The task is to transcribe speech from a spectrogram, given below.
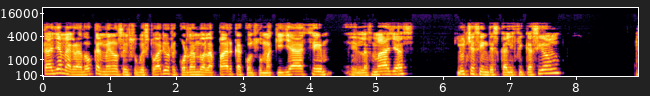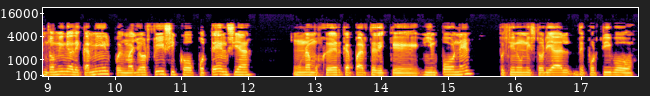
Talla me agradó que al menos en su vestuario, recordando a la parca con su maquillaje, en las mallas, lucha sin descalificación, dominio de Camille, pues mayor físico, potencia, una mujer que aparte de que impone, pues tiene un historial deportivo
